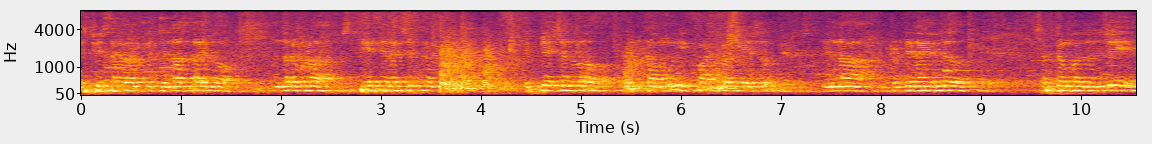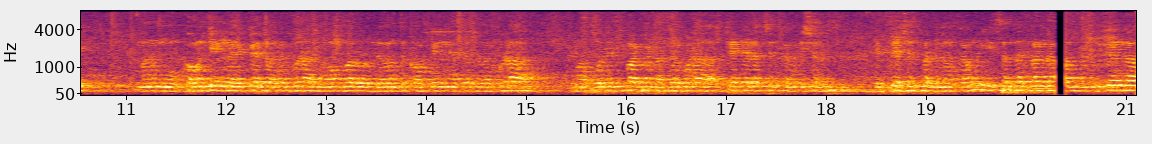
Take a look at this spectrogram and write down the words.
ఎస్పీ సార్ వరకు జిల్లా స్థాయిలో అందరూ కూడా స్టేట్ ఎలక్షన్ కమిటీ డిప్యుటేషన్లో ఉంటాము ఈ ఫార్టీ ఫైవ్ డేస్. నిన్న ట్వంటీ నైన్త్ సెప్టెంబర్ నుంచి మనము కౌంటింగ్ అయిపోయేంత వరకు కూడా నవంబర్ లెవెన్త్ కౌంటింగ్ అయిపోయేంత వరకు కూడా మా పోలీస్ డిపార్ట్మెంట్ అందరూ కూడా స్టేట్ ఎలక్షన్ కమిషన్ డిప్యుటేషన్ పరిధిలో ఉంటాము. ఈ సందర్భంగా ముఖ్యంగా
